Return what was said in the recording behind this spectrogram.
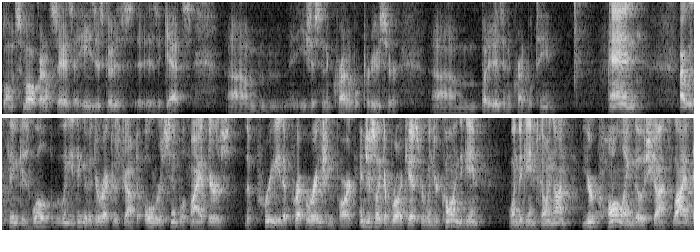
blowing smoke. I don't say it. He's as good as as it gets. Um, he's just an incredible producer, um, but it is an incredible team. And I would think as well, when you think of a director's job, to oversimplify it, there's the pre, the preparation part. And just like a broadcaster, when you're calling the game, when the game's going on, you're calling those shots live.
